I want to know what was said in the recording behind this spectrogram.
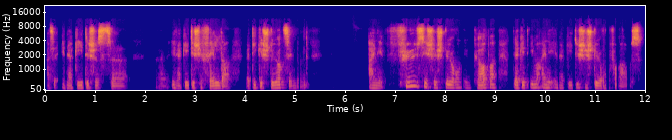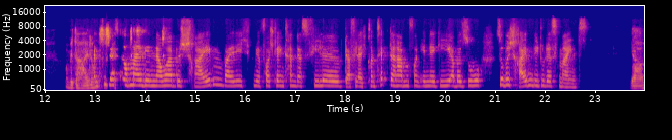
also energetisches energetische Felder, äh, die gestört sind. Und eine physische Störung im Körper, der geht immer eine energetische Störung voraus. Und mit der Heilung. Kannst du das nochmal genauer beschreiben, weil ich mir vorstellen kann, dass viele da vielleicht Konzepte haben von Energie, aber so, so beschreiben, wie du das meinst. Ja,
